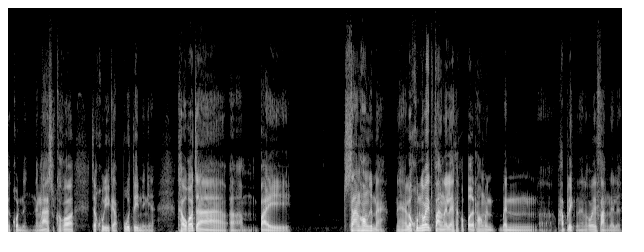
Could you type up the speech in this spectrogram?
สักคนหนึ่งอย่างล่าสุดเขาก็จะคุยกับปูตินอย่างเงี้ย เขาก็จะไปสร้างห้องขึ้นมานะฮะแล้วคุณก็ไปฟังได้เลย ถ้าเขาเปิดห้องเป็นเป็นพับลิกนะแล้วก็ไปฟังได้เลย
